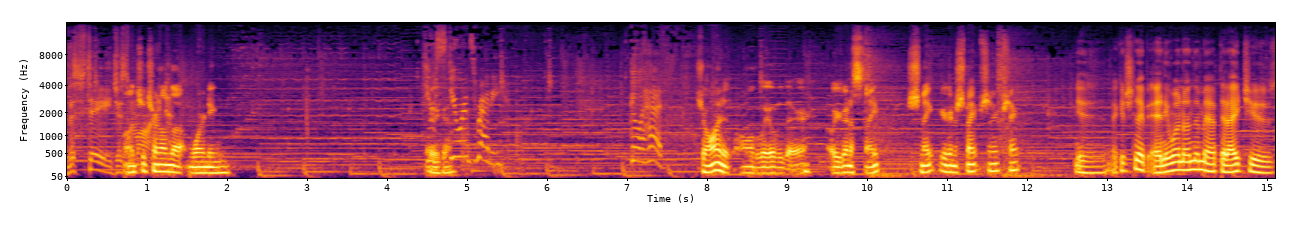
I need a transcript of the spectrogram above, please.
The stage is Why don't you mine. turn on the warning? There you Your go. steward's ready. Go ahead. John is all the way over there. Oh, you're gonna snipe? Snipe? You're gonna snipe, snipe, snipe? Yeah, I could snipe anyone on the map that I choose.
